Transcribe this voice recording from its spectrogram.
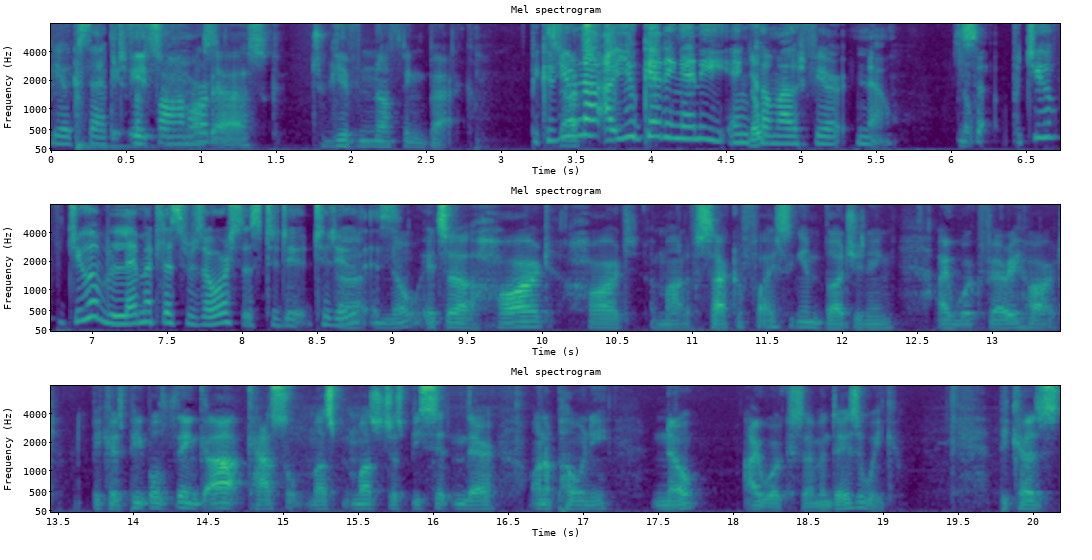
you accept for it's farmers a hard ask to give nothing back. because you're not. Are you getting any income out of your no? Nope. So, but you do you have limitless resources to do to do Uh, this? no, it's a hard, hard amount of sacrificing and budgeting. I work very hard because people think, ah, Castle must must just be sitting there on a pony. No, I work seven days a week because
